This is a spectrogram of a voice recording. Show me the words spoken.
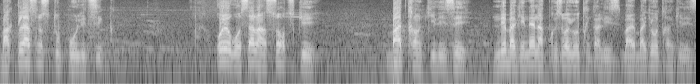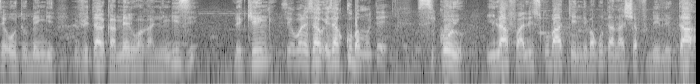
baklasse nyonso to politique oyo ekosala en sorte que batranquilise nde bakenda na prison baki otranquilise oyo tobengi vital kamere wakaningisi le king eza kuba mote sikoyo il a fallu sikoyo bakende bakutana na chef de l'état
